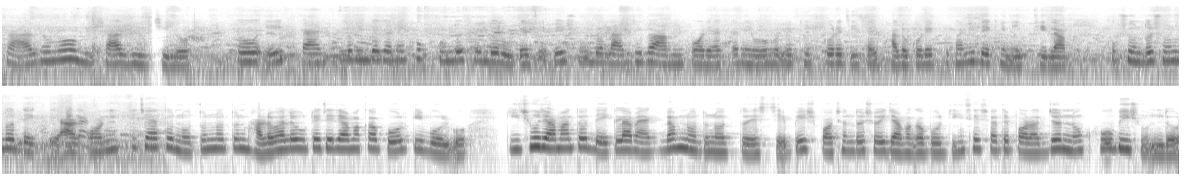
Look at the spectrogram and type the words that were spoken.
ট্রায়াল রুমেও বিশাল ভিড় ছিল। তো এই প্যান্টগুলো কিন্তু এখানে খুব সুন্দর সুন্দর উঠেছে। বেশ সুন্দর লাগছিল। আমি পরে একটা নেব বলে ঠিক করেছি, তাই ভালো করে একটুখানি দেখে নিচ্ছিলাম। খুব সুন্দর সুন্দর দেখতে। আর অনেক কিছু এত নতুন নতুন ভালো ভালো উঠেছে জামা কাপড় কি বলব? কিছু জামা তো দেখলাম একদম নতুনত্ব এসছে। বেশ পছন্দসই জামা কাপড় জিন্সের সাথে পরার জন্য খুবই সুন্দর।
